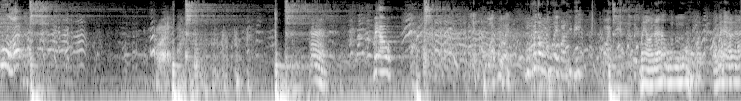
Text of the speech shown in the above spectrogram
กูเหรออ่าไม่เอา ด้วย มึงไม่ต้องช่วยมันที่พี่ปล่อยแม่เลยไม่เอานะโอ้โหเอาไม่เอานะ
